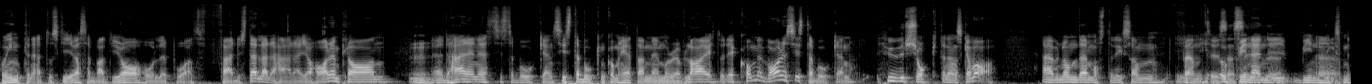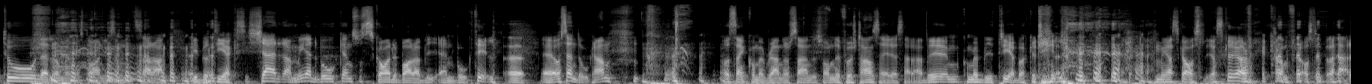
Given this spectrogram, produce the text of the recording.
på internet och skriva så här bara att jag håller på att färdigställa det här. Jag har en plan. Mm. Eh, Det här är näst sista boken. Sista boken kommer heta Memory of Light och det kommer vara den sista boken. Hur tjock den än ska vara. Även om den måste liksom 5000 uppfinna en ny bindningsmetod eller om den måste ha en liksom, här, bibliotekskärra med boken så ska det bara bli en bok till. Eh, och sen dog han. och sen kommer Brandon Sanderson, det första han säger är så här, det kommer bli tre böcker till. Men jag ska, avsluta, jag ska göra vad jag kan för att avsluta det här.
